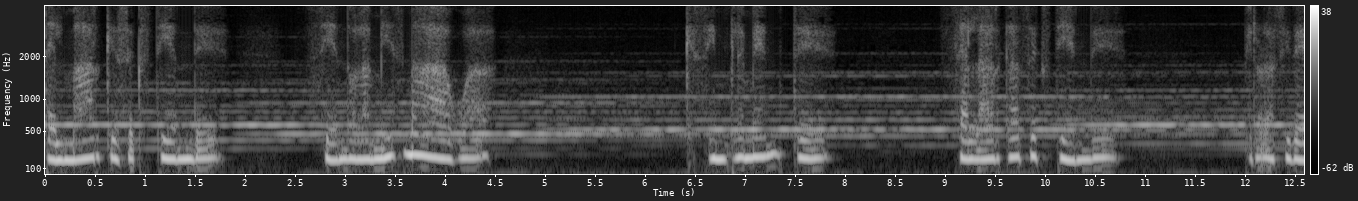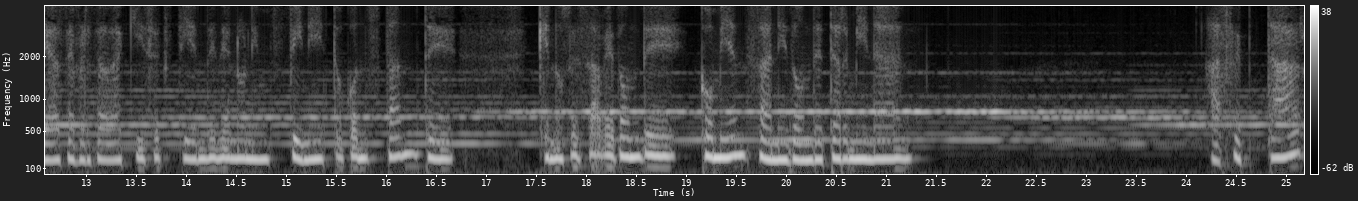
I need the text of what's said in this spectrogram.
del mar que se extiende, siendo la misma agua que simplemente se alarga, se extiende, pero las ideas de verdad aquí se extienden en un infinito constante que no se sabe dónde comienzan y dónde terminan. Aceptar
